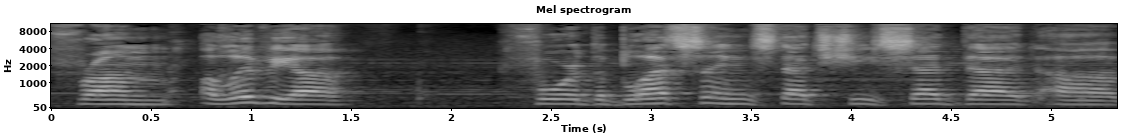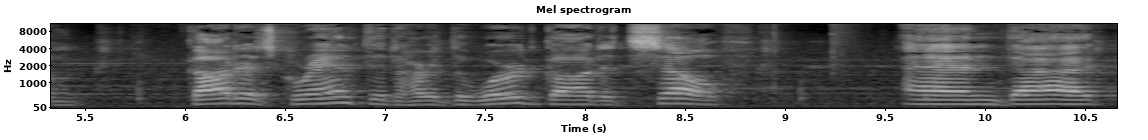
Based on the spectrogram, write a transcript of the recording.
from Olivia for the blessings that she said that um, God has granted her, the Word God itself, and that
